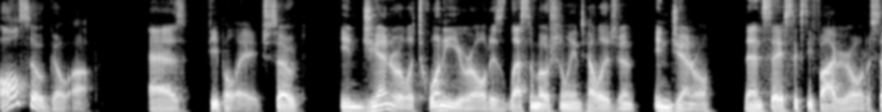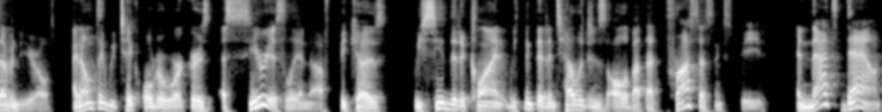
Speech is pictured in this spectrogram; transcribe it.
also go up as people age. So, in general, a 20 year old is less emotionally intelligent in general than, say, a 65 year old or 70 year old. I don't think we take older workers as seriously enough because we see the decline. We think that intelligence is all about that processing speed, and that's down.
